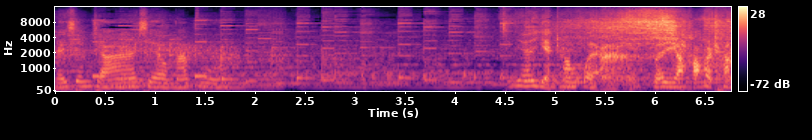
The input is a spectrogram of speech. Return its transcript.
感谢我们小二，谢谢我抹布。今天演唱会啊，所以要好好唱。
